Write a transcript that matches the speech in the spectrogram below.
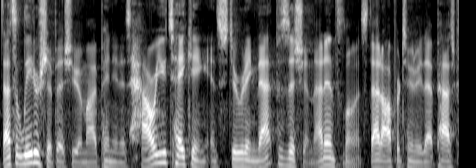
That's a leadership issue, in my opinion. Is how are you taking and stewarding that position, that influence, that opportunity, that passion?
